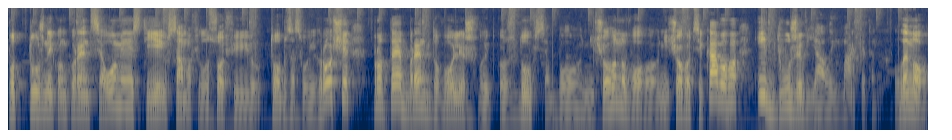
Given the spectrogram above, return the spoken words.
потужний конкурент Xiaomi з тією самофілософією топ за свої гроші, проте бренд доволі швидко здувся, бо нічого нового, нічого цікавого і дуже в'ялий маркетинг. Lenovo.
